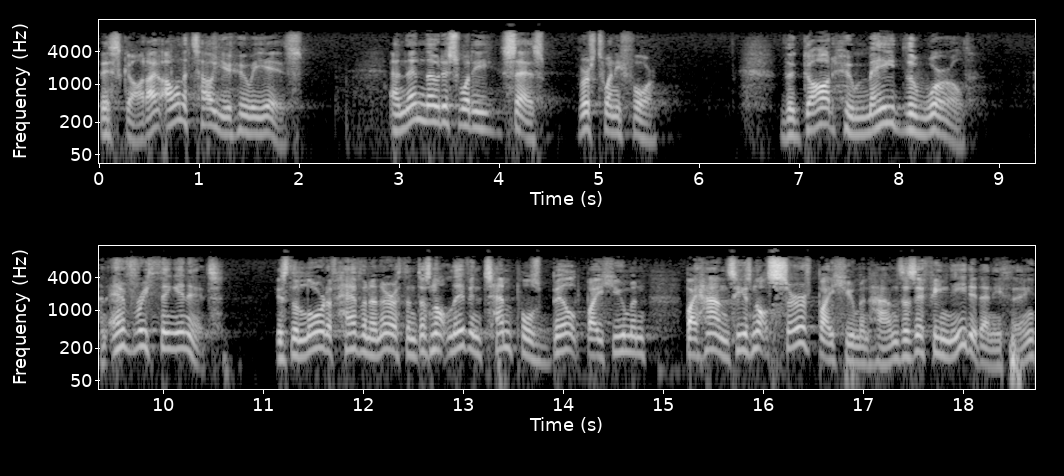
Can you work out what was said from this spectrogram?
this God. I, I want to tell you who he is. And then notice what he says, verse 24. The God who made the world and everything in it, is the Lord of heaven and earth and does not live in temples built by human by hands. He is not served by human hands as if he needed anything,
